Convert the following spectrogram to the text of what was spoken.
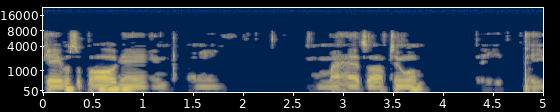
gave us a ball game. I mean, my hats off to them. They they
